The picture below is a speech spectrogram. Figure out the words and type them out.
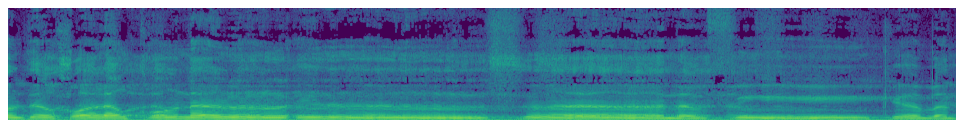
لقد خلقنا الإنسان في كبد.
